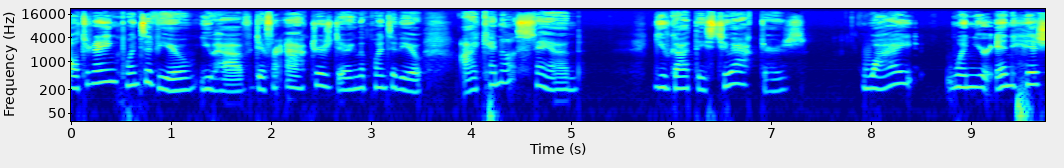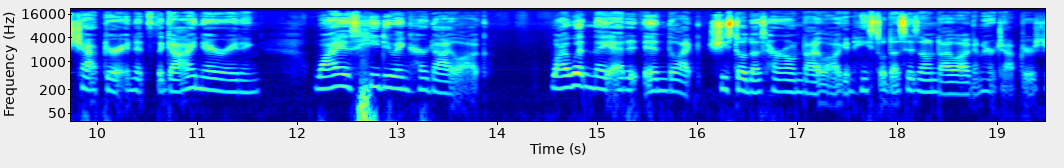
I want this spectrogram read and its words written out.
alternating points of view, you have different actors doing the points of view. I cannot stand you've got these two actors. Why when you're in his chapter and it's the guy narrating, why is he doing her dialogue? Why wouldn't they edit into like she still does her own dialogue and he still does his own dialogue in her chapters?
